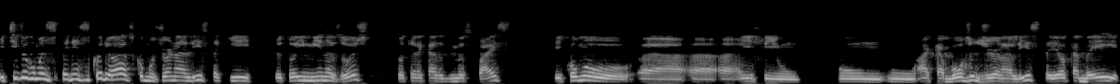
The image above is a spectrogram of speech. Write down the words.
E, tive algumas experiências curiosas, como jornalista aqui. Eu estou em Minas hoje, estou aqui na casa dos meus pais. E como, uh, uh, uh, enfim, um, um, um arcabouço de jornalista, eu acabei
